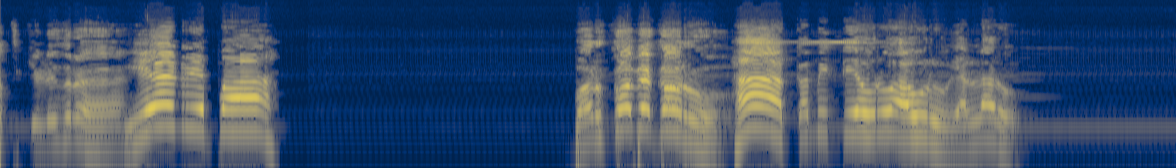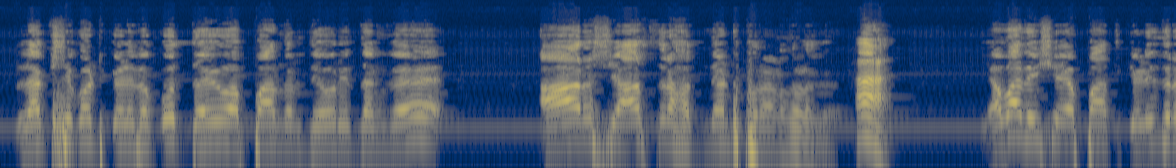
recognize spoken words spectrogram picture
ಅಂತ ಕೇಳಿದ್ರ ಏನ್ರಿಪ್ಪ ಬರ್ಕೋಬೇಕವ್ರು. ಹಾ ಕಮಿಟಿಯವರು ಅವರು ಎಲ್ಲಾರು. ಲಕ್ಷ ಕೊಟ್ಟು ಕೇಳಬೇಕು ದೈವಪ್ಪ ಅಂದ್ರೆ ದೇವ್ರ ಇದ್ದಂಗ ಆರು ಶಾಸ್ತ್ರ ಹದಿನೆಂಟು ಪುರಾಣದೊಳಗ. ಯಾವ ವಿಷಯಪ್ಪ ಅಂತ ಕೇಳಿದ್ರ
